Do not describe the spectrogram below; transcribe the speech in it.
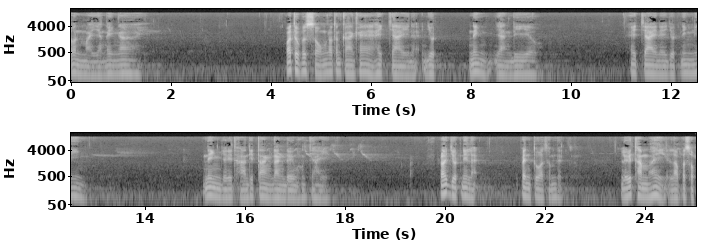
ต้นใหม่อย่างง่าย ๆ วัตถุประสงค์เราต้องการแค่ให้ใจนี่ยหยุดนิ่งอย่างเดียว ให้ใจเนี่ยหยุดนิ่งนิ่งนิ่งอยู่ในฐานที่ตั้งดังเดิมของใจ เพราะหยุดนี่แหละเป็นตัวสำเร็จ หรือทำให้เราประสบ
